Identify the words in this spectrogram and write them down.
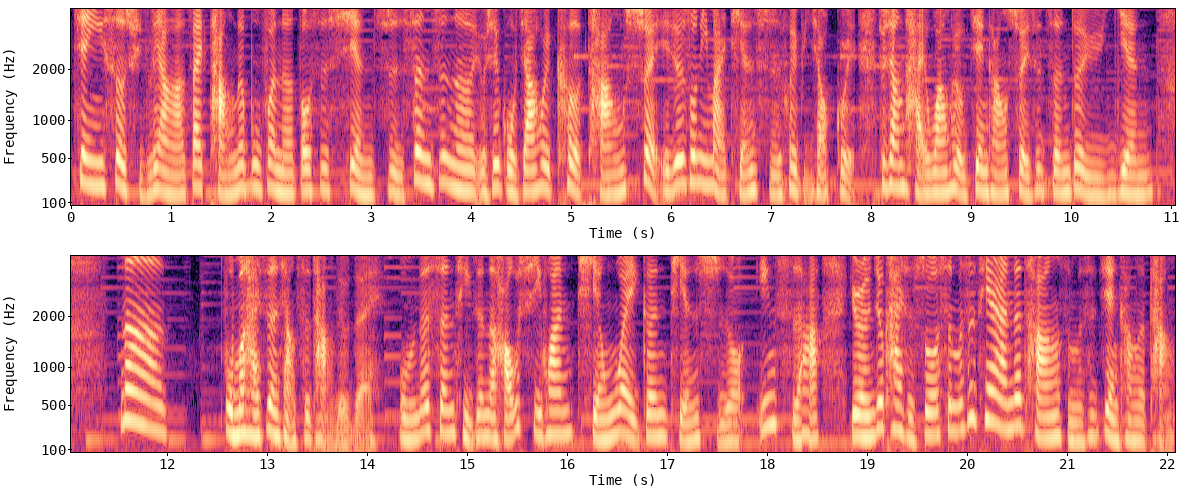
建议摄取量啊，在糖的部分呢都是限制，甚至呢有些国家会课糖税，也就是说你买甜食会比较贵，就像台湾会有健康税，是针对于烟。那我们还是很想吃糖，对不对？我们的身体真的好喜欢甜味跟甜食哦，因此啊，有人就开始说什么是天然的糖，什么是健康的糖。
